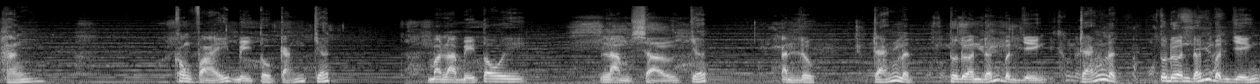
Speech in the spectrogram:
Hắn Không phải bị tôi cắn chết. Mà là bị tôi Làm sợ chết. Anh Lưu, Tráng lịch, Tôi đưa anh đến bệnh viện. Tráng lịch, Tôi đưa anh đến bệnh viện.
